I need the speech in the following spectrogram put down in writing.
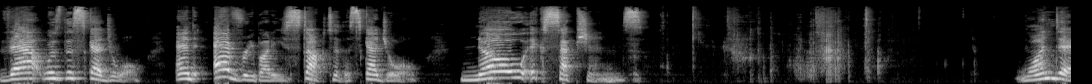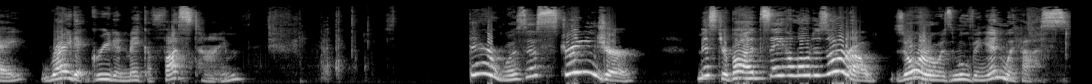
That was the schedule and everybody stuck to the schedule. No exceptions. One day, right at greet and make a fuss time, there was a stranger. Mr. Bud, say hello to Zorro. Zorro is moving in with us.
